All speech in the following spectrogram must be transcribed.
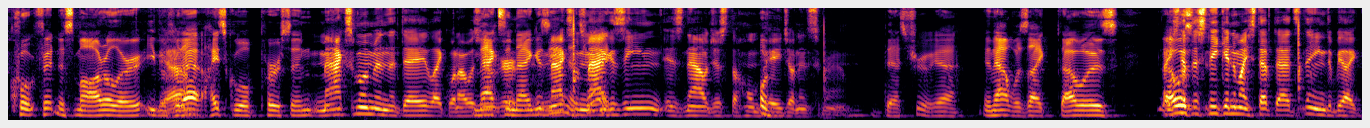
quote fitness model or even for that high school person. Maximum in the day, like when I was Maxim younger, magazine, Maxim that's right. Oh. magazine is now just the homepage oh, on Instagram. That's true, yeah. And that was like that was I used was to have to sneak into my stepdad's thing to be like,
